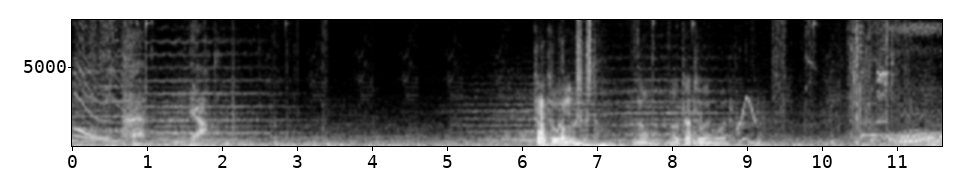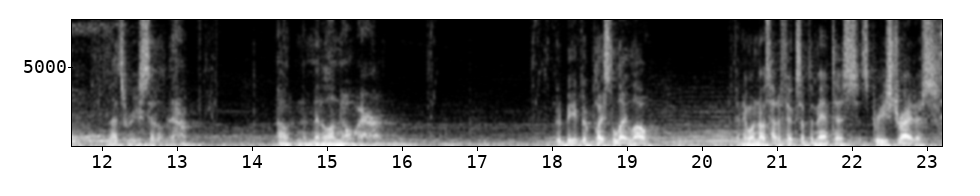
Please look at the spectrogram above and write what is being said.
yeah. Tatooine? system. No, no Tatooine wood. That's where he settled down. Out in the middle of nowhere. Could be a good place to lay low. If anyone knows how to fix up the mantis, it's Greez Dritus.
